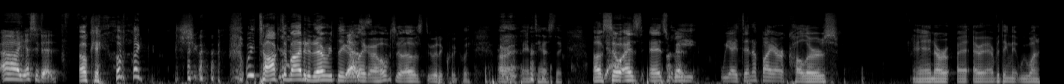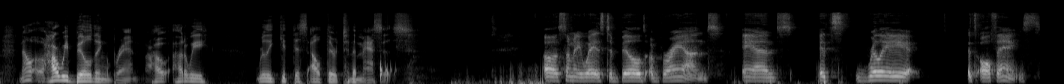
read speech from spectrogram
Uh yes, you did. Okay, I'm like. we talked about it and everything. Yes. I'm like, I hope so. I was doing it quickly. All right, fantastic. Uh, yeah. So as as okay. we we identify our colors and our uh, everything that we want. Now, how are we building a brand? How how do we really get this out there to the masses? Oh, so many ways to build a brand, and it's really it's all things.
